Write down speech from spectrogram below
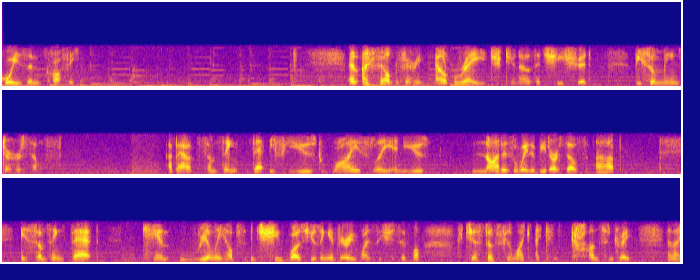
poison coffee. And I felt very outraged, you know, that she should be so mean to herself about something that, if used wisely and used not as a way to beat ourselves up, is something that can really help. And she was using it very wisely. She said, Well, I just don't feel like I can concentrate. And I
